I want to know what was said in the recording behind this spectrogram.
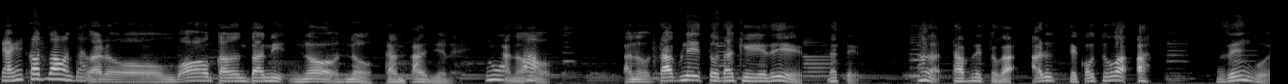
やり方はだあのもう簡単に、no, no, 簡単じゃない。あの、あの、タブレットだけで、だって、ただタブレットがあるってことは、あ、全部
